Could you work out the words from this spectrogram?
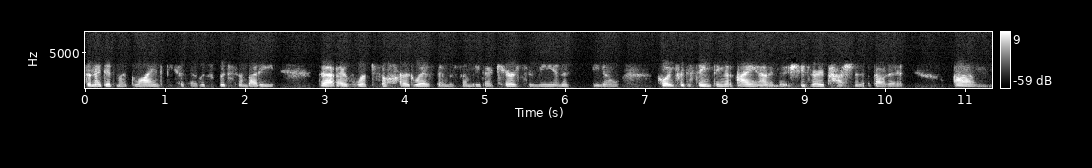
than I did my blind because I was with somebody that I've worked so hard with and with somebody that cares for me and is, you know, going for the same thing that I am and that she's very passionate about it. Um,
